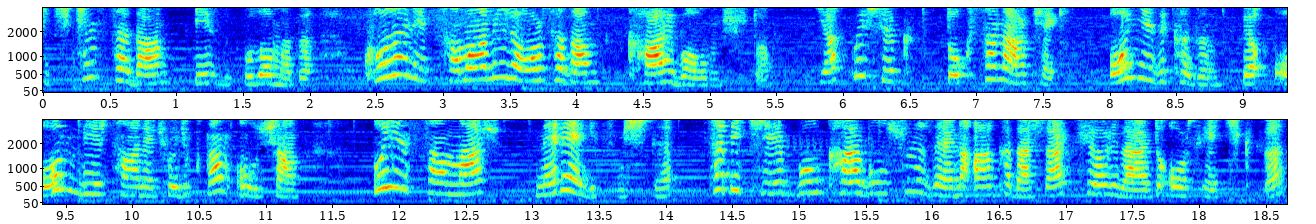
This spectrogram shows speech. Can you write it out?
hiç kimseden iz bulamadı. Koloni tamamıyla ortadan kaybolmuştu. Yaklaşık 90 erkek, 17 kadın ve 11 tane çocuktan oluşan bu insanlar nereye gitmişti? Tabii ki bu kayboluşun üzerine arkadaşlar teorilerde ortaya çıktı.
